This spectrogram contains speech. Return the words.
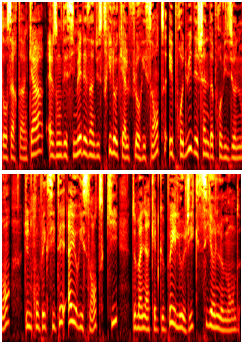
Dans certains cas, elles ont décimé des industries locales florissantes et produit des chaînes d'approvisionnement d'une complexité ahurissante qui, de manière quelque peu illogique, sillonne le monde.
